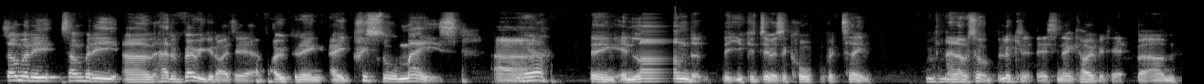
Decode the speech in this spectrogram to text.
somebody somebody um, had a very good idea of opening a crystal maze uh, Yeah. thing in London that you could do as a corporate team. Mm-hmm. And I was sort of looking at this, and then COVID hit. But um,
